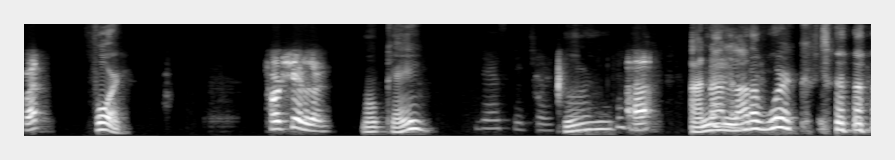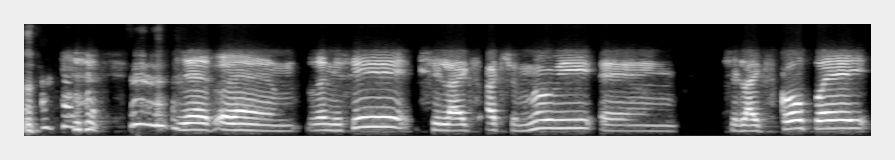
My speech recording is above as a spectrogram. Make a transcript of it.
what? Four. Four children. Okay. Yes, teacher. Mm. Uh, and a lot of work. yes, um, let me see. She likes action movie and she likes Coldplay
